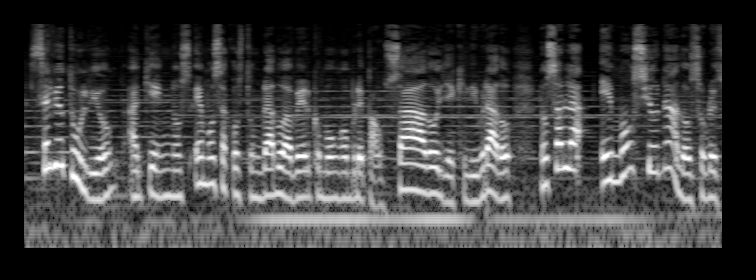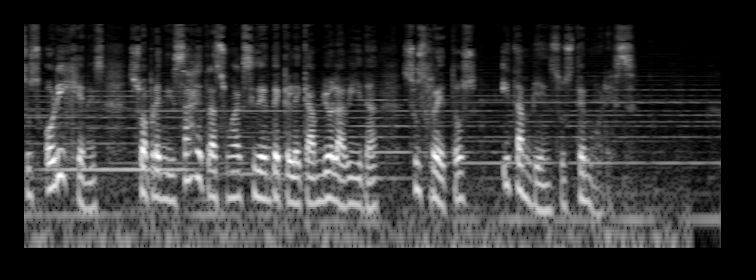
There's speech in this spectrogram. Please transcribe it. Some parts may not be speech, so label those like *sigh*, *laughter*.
Servio Tulio, a quien nos hemos acostumbrado a ver como un hombre pausado y equilibrado, nos habla emocionado sobre sus orígenes, su aprendizaje tras un accidente que le cambió la vida, sus retos y también sus temores.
